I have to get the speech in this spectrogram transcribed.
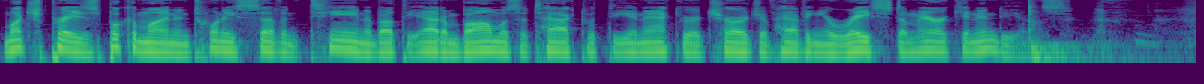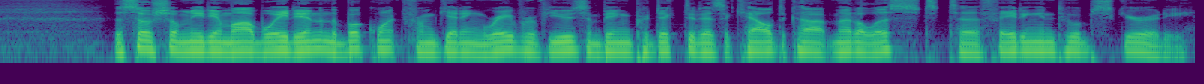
much praised book of mine in 2017 about the atom bomb was attacked with the inaccurate charge of having erased American Indians. the social media mob weighed in, and the book went from getting rave reviews and being predicted as a Caldecott medalist to fading into obscurity.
